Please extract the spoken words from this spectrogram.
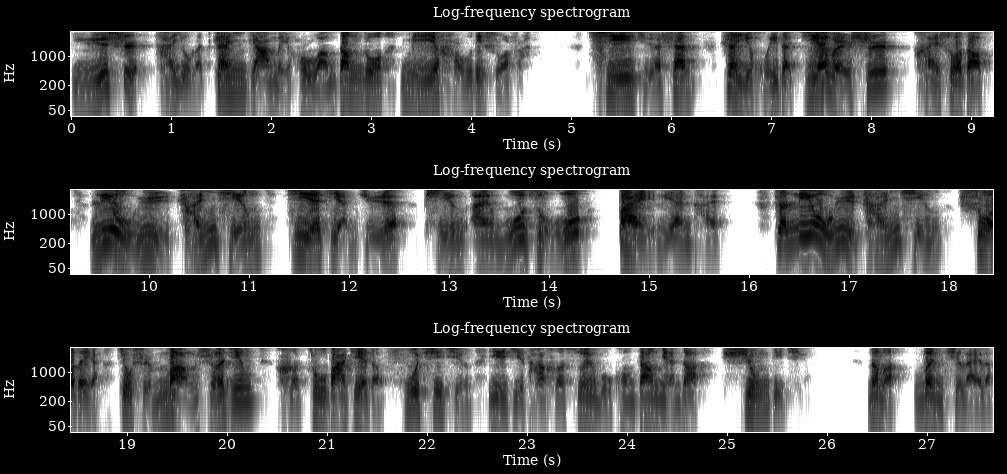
于是才有了真假美猴王当中猕猴的说法。七绝山。这一回的结尾诗还说到：“六欲陈情皆简绝，平安无阻拜莲台。这六欲陈情说的呀，就是蟒蛇精和猪八戒的夫妻情，以及他和孙悟空当年的兄弟情。那么问题来了，《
